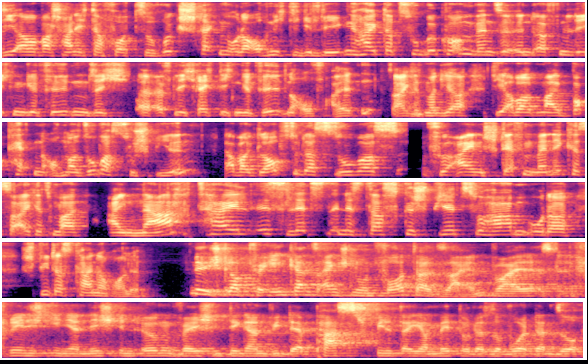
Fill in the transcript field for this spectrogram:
die aber wahrscheinlich davor zurückschrecken oder auch nicht die Gelegenheit dazu bekommen, wenn sie in öffentlichen Gefilden sich, äh, öffentlich-rechtlichen Gefilden aufhalten, sage ich jetzt mal, die, die aber mal Bock hätten, auch mal sowas zu spielen. Aber glaubst du, dass sowas für einen Steffen Mennekes, sage ich jetzt mal, ein Nachteil ist, letzten Endes das gespielt zu haben oder spielt das keine Rolle? Nee, ich glaube, für ihn kann es eigentlich nur ein Vorteil sein, weil es befriedigt ihn ja nicht in irgendwelchen Dingern wie der Pass spielt er ja mit oder so, wo er dann so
